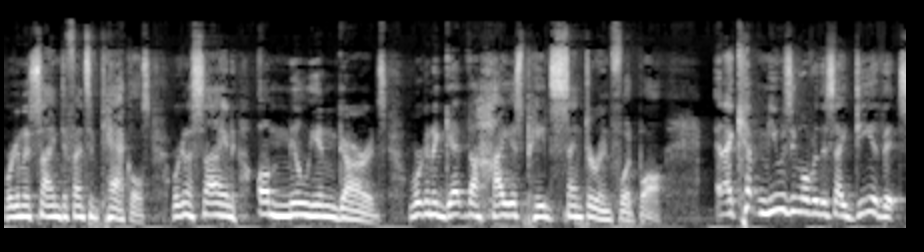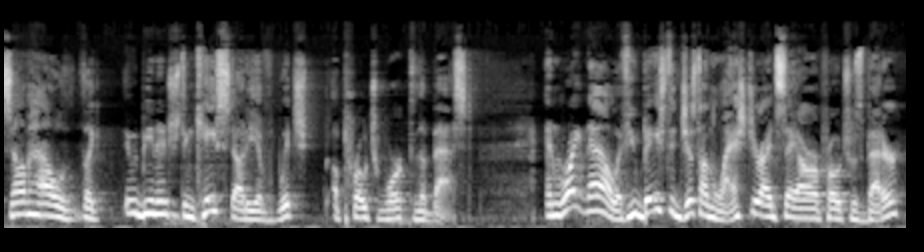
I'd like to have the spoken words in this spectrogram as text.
We're going to sign defensive tackles. We're going to sign a million guards. We're going to get the highest paid center in football. And I kept musing over this idea that somehow, like, it would be an interesting case study of which approach worked the best. And right now, if you based it just on last year, I'd say our approach was better.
